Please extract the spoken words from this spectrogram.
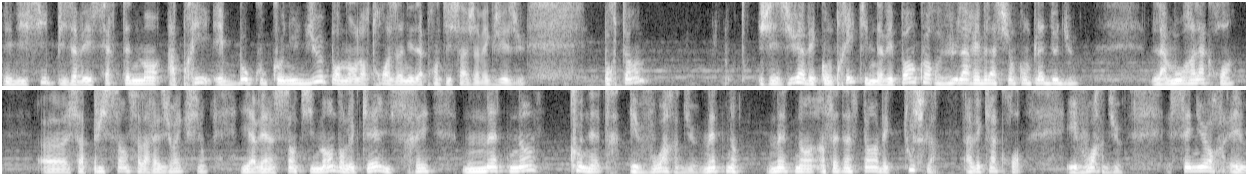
Les disciples, ils avaient certainement appris et beaucoup connu Dieu pendant leurs trois années d'apprentissage avec Jésus. Pourtant, Jésus avait compris qu'il n'avait pas encore vu la révélation complète de Dieu. L'amour à la croix, euh, sa puissance à la résurrection. Il y avait un sentiment dans lequel il serait maintenant connaître et voir Dieu. Maintenant, maintenant, en cet instant, avec tout cela, avec la croix et voir Dieu. Seigneur, et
